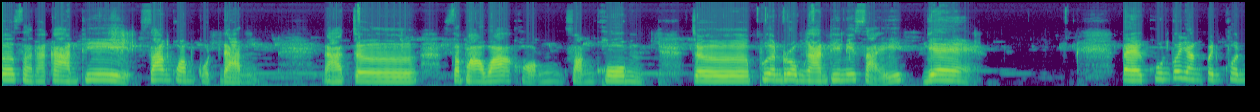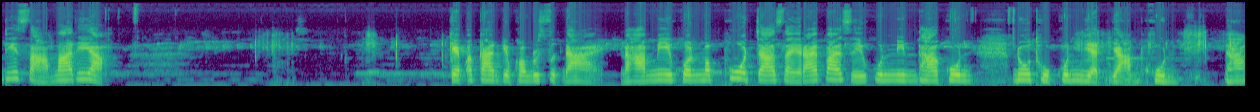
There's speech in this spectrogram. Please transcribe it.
อสถานการณ์ที่สร้างความกดดัน นะเจอสภาวะของสังคม เจอเพื่อนร่วมงานที่นิสัยแย่ แต่คุณก็ยังเป็นคนที่สามารถที่จะเก็บอาการเก็บความรู้สึกได้นะคะ มีคนมาพูดจาใส่ร้ายป้ายสีคุณนินทาคุณ ดูถูกคุณเหยียดหยามคุณนะคะ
